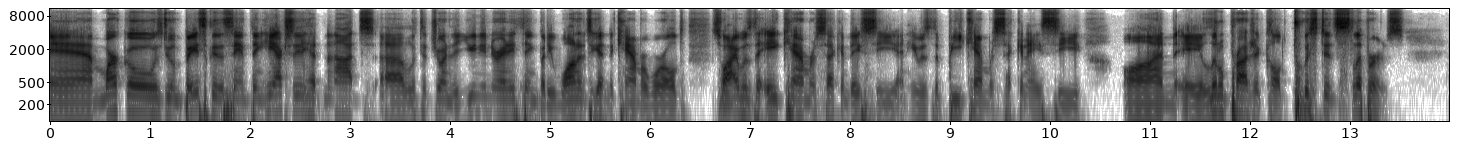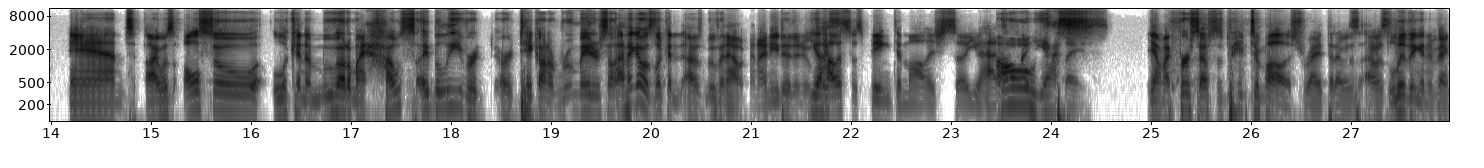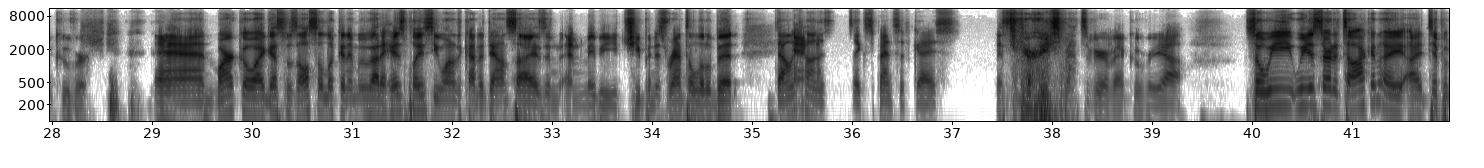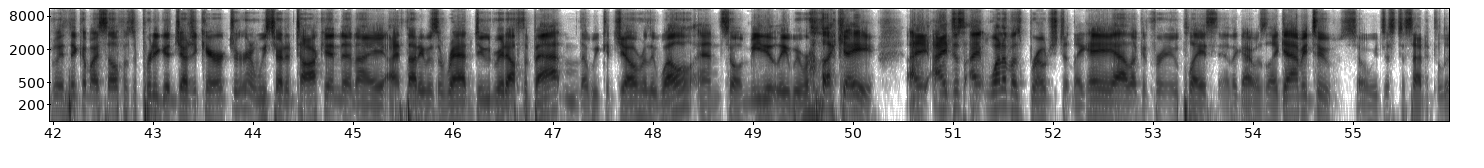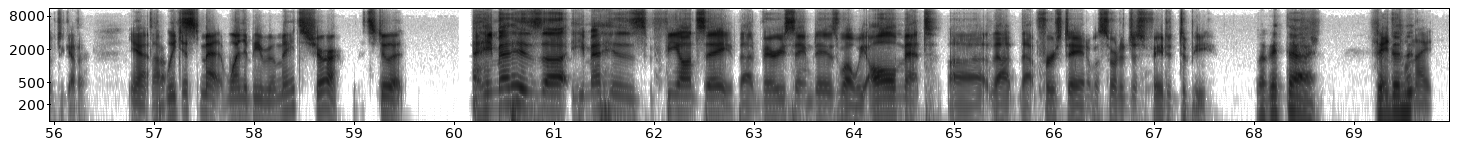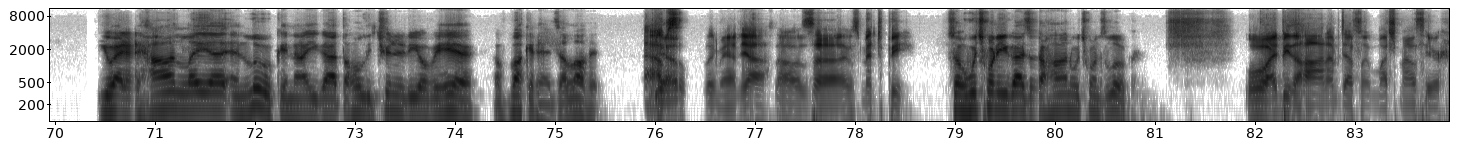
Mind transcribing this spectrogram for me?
And Marco was doing basically the same thing. He actually had not uh, looked at joining the union or anything, but he wanted to get in the camera world. So I was the A camera second AC, and he was the B camera second AC on a little project called Twisted Slippers and I was also looking to move out of my house, I believe, or or take on a roommate or something. I think I was looking, I was moving out, and I needed a new. Your place. house was being demolished, so you had. To oh yes. Yeah, my first house was being demolished. Right, that I was I was living in in Vancouver, and Marco, I guess, was also looking to move out of his place. He wanted to kind of downsize and and maybe cheapen his rent a little bit. Downtown and is expensive, guys. It's very expensive here in Vancouver. Yeah so we we just started talking. I, I typically think of myself as a pretty good judge of character, and we started talking, and I, I thought he was a rad dude right off the bat, and that we could gel really well. And so immediately we were like, hey, I, I just I one of us broached it like, hey, yeah, looking for a new place. And the other guy was like, yeah, me too. So we just decided to live together. Yeah, we just met. Want to be roommates? Sure, let's do it. And he met his uh, he met his fiance that very same day as well. We all met uh, that that first day, and it was sort of just fated to be. Look at that. Fateful the, night you had Han, Leia, and Luke, and now you got the Holy Trinity over here of Bucketheads. I love it. Absolutely, man. Yeah, that was uh, it was meant to be. So, which one of you guys are Han? Which one's Luke? Oh, I'd be the Han. I'm definitely much mouth here.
